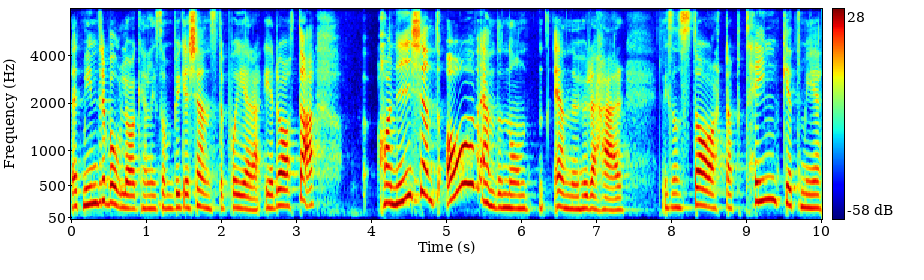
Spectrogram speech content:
ett mindre bolag kan liksom bygga tjänster på era, er data. Har ni känt av ändå någon, ännu hur det här liksom startup-tänket med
